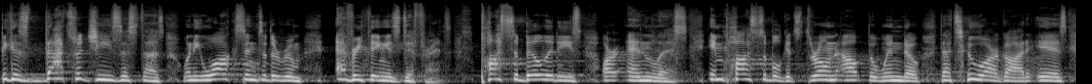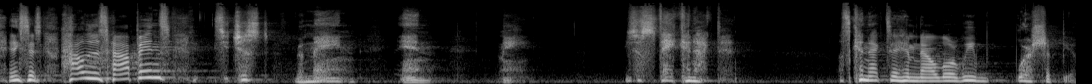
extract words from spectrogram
because that's what Jesus does. When he walks into the room, everything is different. Possibilities are endless. Impossible gets thrown out the window. That's who our God is. And he says, How this happens you just remain in me. You just stay connected. Let's connect to him now, Lord. We worship you.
